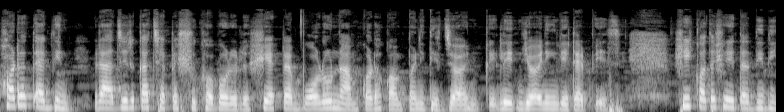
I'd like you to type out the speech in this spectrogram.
হঠাৎ একদিন রাজের কাছে একটা সুখবর এলো। সে একটা বড় নামকরা কোম্পানিতে জয়েন জয়নিং লেটার পেয়েছে। সেই কথা শুনে তার দিদি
